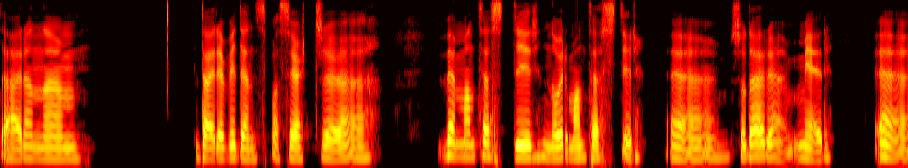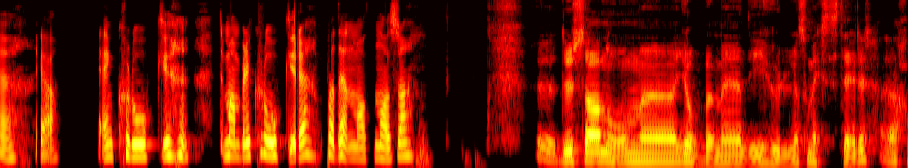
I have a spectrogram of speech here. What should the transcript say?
det er en Det er evidensbasert hvem man tester, når man tester. så det er mer eh, ja, en klok Man blir klokere på den måten også. Eh, du sa noe om å uh, jobbe med de hullene som eksisterer. Uh,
